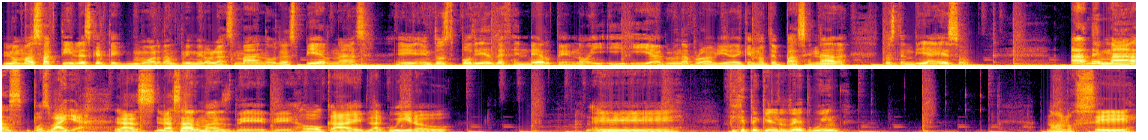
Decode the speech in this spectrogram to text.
lo más factible es que te muerdan primero las manos, las piernas. Eh, entonces podrías defenderte, ¿no? Y, y, habría una probabilidad de que no te pase nada. Entonces tendría eso. Además, pues vaya, las, las armas de, de Hawkeye, Black Widow, eh, fíjate que el Red Wing. No lo sé.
